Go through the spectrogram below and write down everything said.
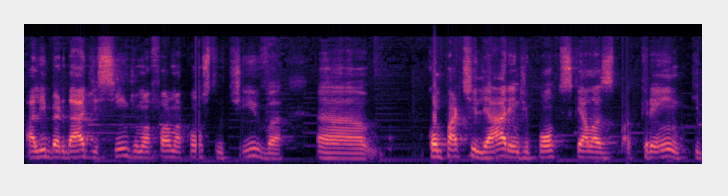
a liberdade, sim, de uma forma construtiva, uh, compartilharem de pontos que elas creem que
